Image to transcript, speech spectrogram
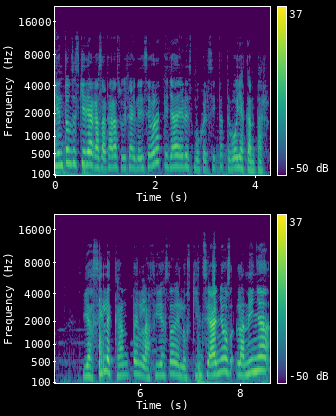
Y entonces quiere agasajar a su hija y le dice, ahora que ya eres mujercita, te voy a cantar. Y así le canta en la fiesta de los 15 años. La niña...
